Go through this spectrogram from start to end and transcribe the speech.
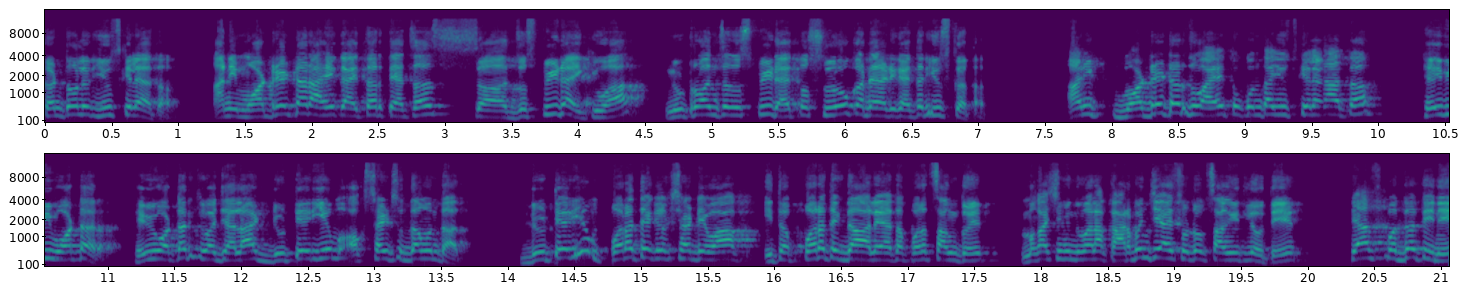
कंट्रोलर युज केलं जातं. आणि मॉडरेटर आहे काय तर त्याचा जो स्पीड आहे किंवा न्यूट्रॉनचा जो स्पीड आहे तो स्लो करण्यासाठी काय तर युज करतात. आणि मॉडरेटर जो आहे तो कोणता युज केला जातं? हेवी वॉटर हेवी वॉटर किंवा ज्याला ड्युटेरियम ऑक्साईड सुद्धा म्हणतात. ड्युटेरियम परत एक लक्षात ठेवा. इथं परत एकदा आले आता परत सांगतोय. मग अशी मी तुम्हाला कार्बनचे आयसोटोप सांगितले होते. त्याच पद्धतीने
